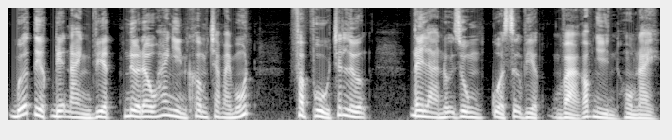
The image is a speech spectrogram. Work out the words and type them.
Bữa tiệc điện ảnh Việt nửa đầu 2021, phập phù chất lượng. Đây là nội dung của sự việc và góc nhìn hôm nay.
